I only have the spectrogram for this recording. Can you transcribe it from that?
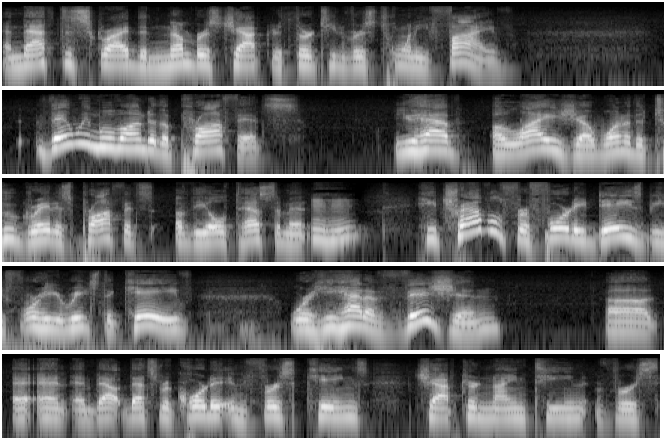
And that's described in Numbers chapter 13, verse 25. Then we move on to the prophets. You have Elijah, one of the two greatest prophets of the Old Testament. He traveled for 40 days before he reached the cave where he had a vision uh, and and that that's recorded in First Kings chapter 19 verse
